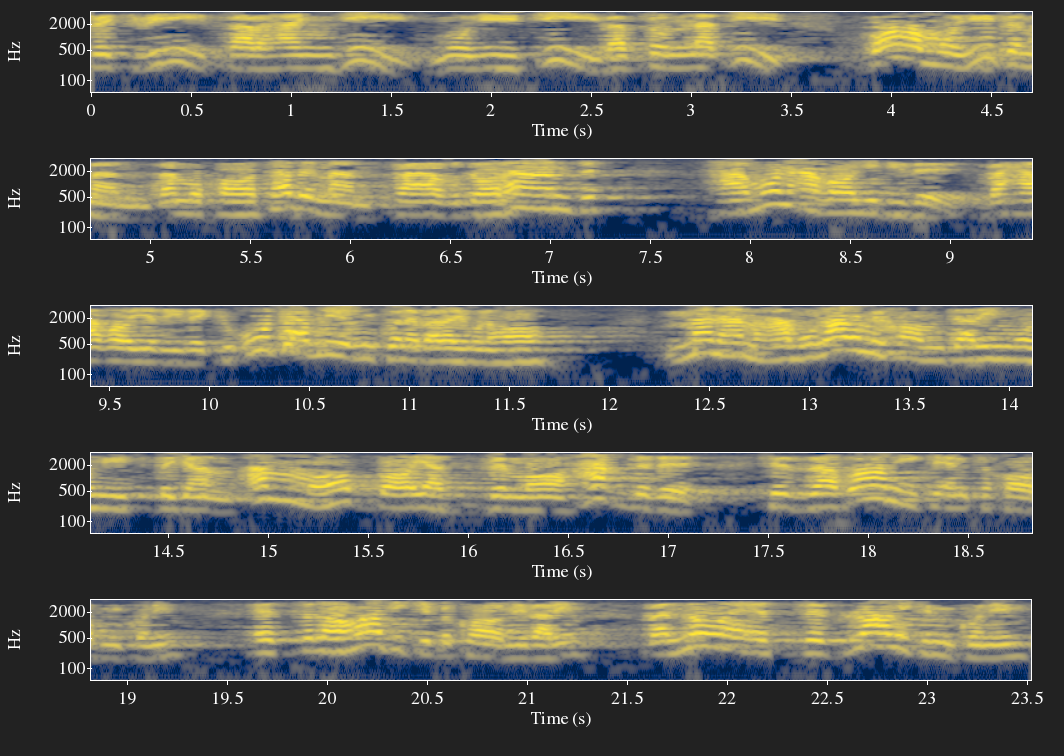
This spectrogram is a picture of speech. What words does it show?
فکری فرهنگی محیطی و سنتی با محیط من و مخاطب من فرق دارند همون عقایدیده و حقایقیده که او تبلیغ می‌کنه برای اونها. من هم همونا رو می‌خوام در این محیط بگم اما باید به ما حق بده که زبانی که انتخاب می‌کنیم اصطلاحاتی که به کار می‌بریم و نوع استدلالی که می‌کنیم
